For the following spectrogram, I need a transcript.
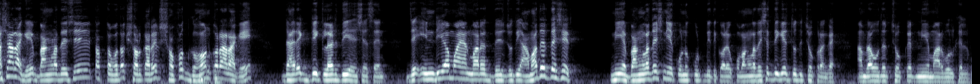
আসার আগে বাংলাদেশে তত্ত্বাবধায়ক সরকারের শপথ গ্রহণ করার আগে ডাইরেক্ট ডিক্লার দিয়ে এসেছেন যে ইন্ডিয়া, মায়ানমারের দেশ যদি আমাদের দেশের নিয়ে, বাংলাদেশ নিয়ে কোনো কূটনীতি করে, বাংলাদেশের দিকে যদি চোখ রাঙায়, আমরা ওদের চোখের নিয়ে মার্বল খেলব।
